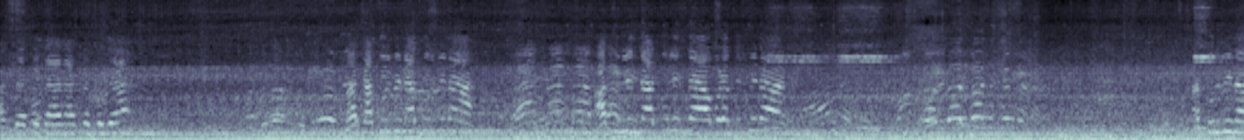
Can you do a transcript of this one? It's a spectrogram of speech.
আস্তে আস্তে টান আস্তে আস্তে যা আচ্ছা তুলবি না তুলবি না আর তুলিস না তুলিস না ওপরে তুলবি না আর তুলবি না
